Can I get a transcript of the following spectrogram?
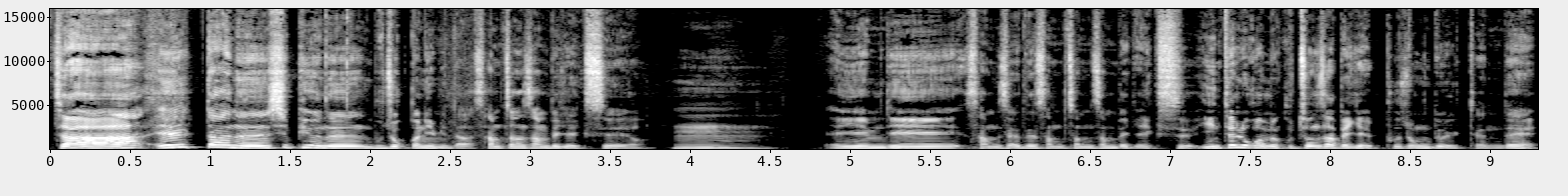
자 일단은 CPU는 무조건입니다. 3300X예요. 음. AMD 3세대 3300X, 인텔로 가면 9400F 정도일 텐데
